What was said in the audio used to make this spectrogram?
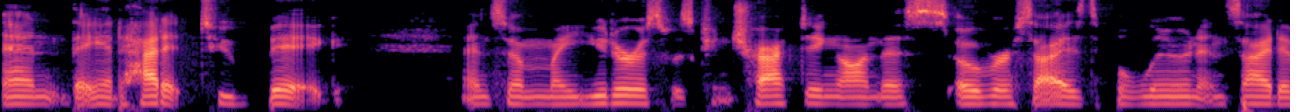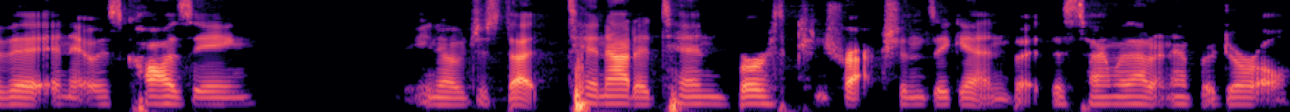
and they had had it too big. And so my uterus was contracting on this oversized balloon inside of it, and it was causing, you know, just that 10 out of 10 birth contractions again, but this time without an epidural.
